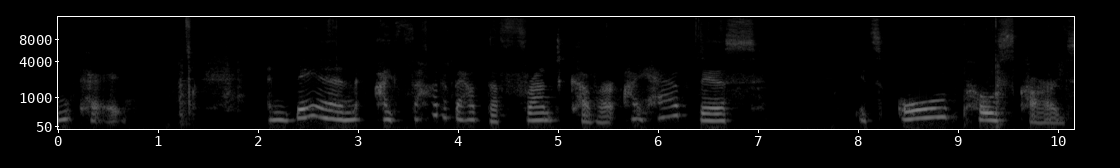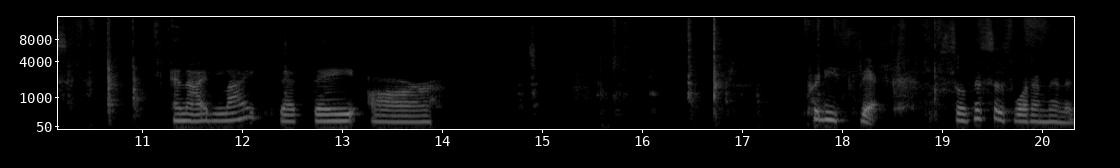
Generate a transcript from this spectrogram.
Okay. And then I thought about the front cover. I have this, it's old postcards, and I like that they are pretty thick. So this is what I'm going to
